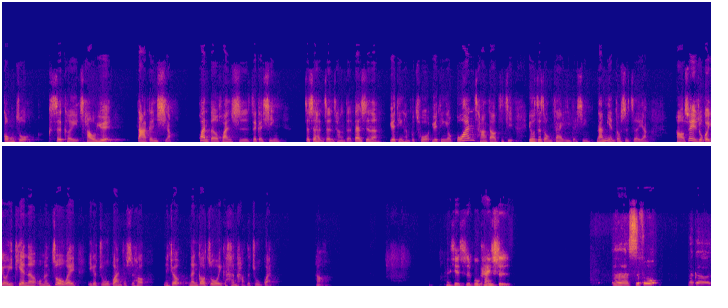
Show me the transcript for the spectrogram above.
工作是可以超越大跟小，患得患失这个心，这是很正常的。但是呢，月婷很不错，月婷有观察到自己有这种在意的心，难免都是这样。好，所以如果有一天呢，我们作为一个主管的时候，你就能够作为一个很好的主管。好，感谢师傅开示。呃，师父，那个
